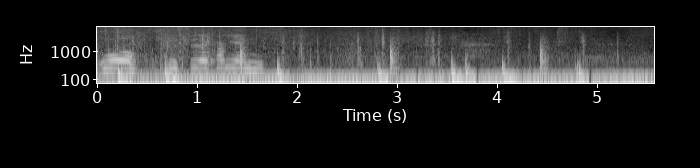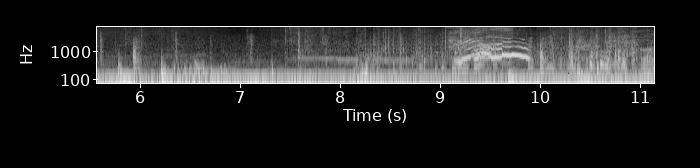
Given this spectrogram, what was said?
Tu jest tyle kamieni. No.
